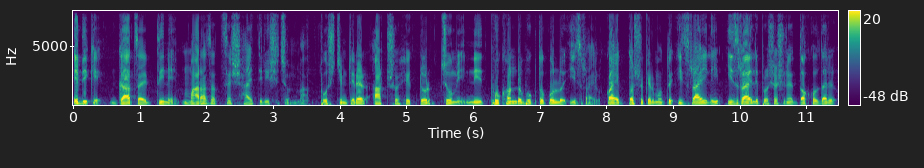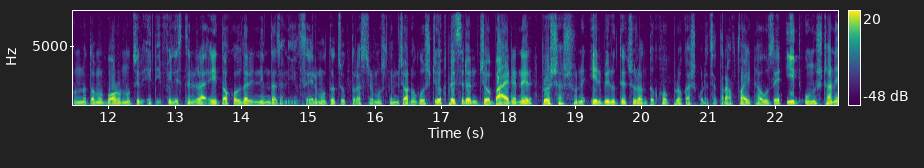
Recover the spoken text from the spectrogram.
এদিকে গাজায় দিনে মারা যাচ্ছে সাঁত্রিশ জন মা। পশ্চিম তীরের আটশো হেক্টর জমি নিজ ভূখণ্ডভুক্ত করল ইসরায়েল। কয়েক দশকের মধ্যে ইসরায়েলি ইসরায়েলি প্রশাসনের দখলদারির অন্যতম বড় নজির এটি। ফিলিস্তিনিরা এই দখলদারির নিন্দা জানিয়েছে। এর মধ্যে যুক্তরাষ্ট্রের মুসলিম জনগোষ্ঠীও প্রেসিডেন্ট জো বাইডেনের প্রশাসনে এর বিরুদ্ধে চূড়ান্ত ক্ষোভ প্রকাশ করেছে। তারা হোয়াইট হাউসে ঈদ অনুষ্ঠানে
